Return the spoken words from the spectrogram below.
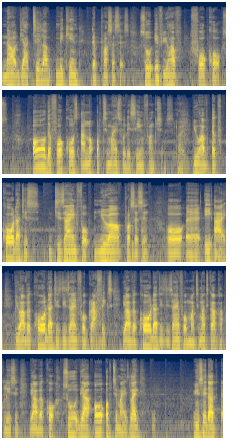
now they are tailor making the processors so if you have four cores all the four cores are not optimized for the same functions Right. you have a core that is designed for neural processing or uh, AI. You have a core that is designed for graphics. You have a core that is designed for mathematical calculation. You have a core, so they are all optimized. Like you say that uh,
